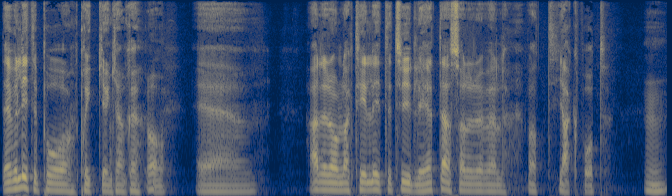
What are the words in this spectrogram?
det är väl lite på pricken kanske. Ja. Eh, hade de lagt till lite tydlighet där så hade det väl varit jackpot. Mm.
